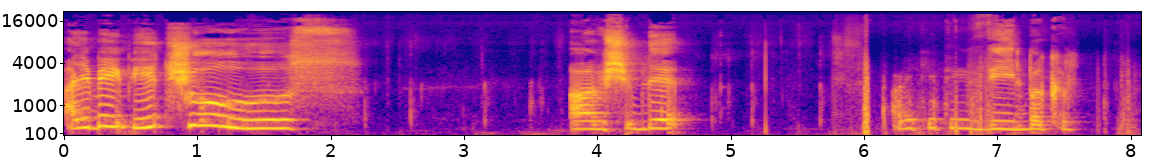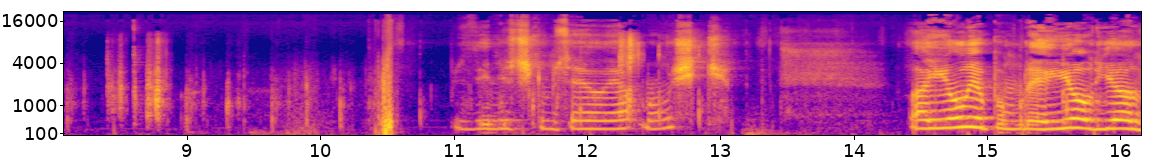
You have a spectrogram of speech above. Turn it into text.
Ali baby choose. Abi şimdi hareketi değil bakın. Bizden hiç kimse yol yapmamış ki. Lan yol yapın buraya yol yol.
